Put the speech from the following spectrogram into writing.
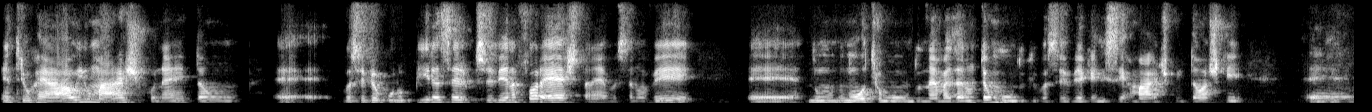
entre o real e o mágico, né? Então, é, você vê o curupira, você, vê na floresta, né? Você não vê é, outro mundo, né? Mas é no teu mundo que você vê aquele ser mágico. Então, acho que é,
